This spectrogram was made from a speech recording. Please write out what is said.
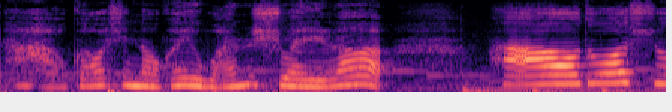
他好高兴哦，可以玩水了，好多水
